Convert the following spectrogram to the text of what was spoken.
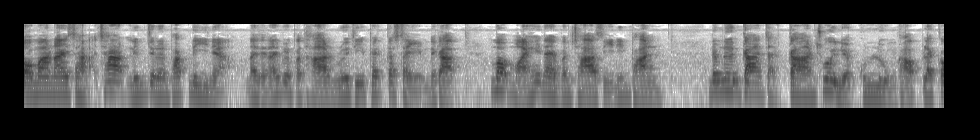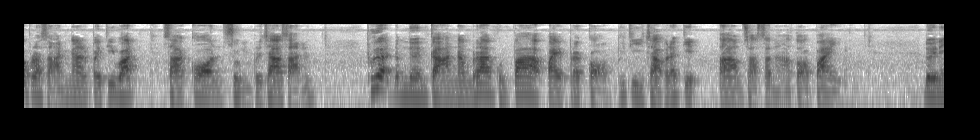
ต่อมานายสหชาติลิ้มเจริญพักดีเนี่ยในฐานะเป็นประธานมูลนิธิเพชรเกษมนะครับมอบหมายให้นายบัญชาศรีดินพันธ์ดำเนินการจัดการช่วยเหลือคุณลุงครับ และก็ประสานงานไปที่วัดสากรสุนประชาสรรค์ เพื่อดำเนินการนำร่างคุณป้าไปประกอบพิธีชาปนกิจตามศาสนาต่อไป โดยใน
